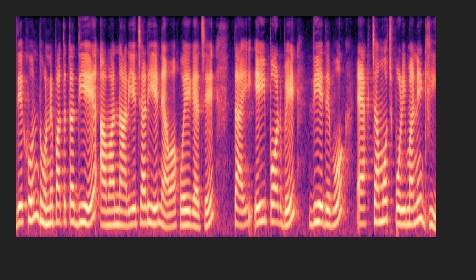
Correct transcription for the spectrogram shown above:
দেখুন, ধনে পাতাটা দিয়ে আমার নাড়িয়ে চাড়িয়ে নেওয়া হয়ে গেছে। তাই এই পর্বে দিয়ে দেব এক চামচ পরিমাণে ঘি।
